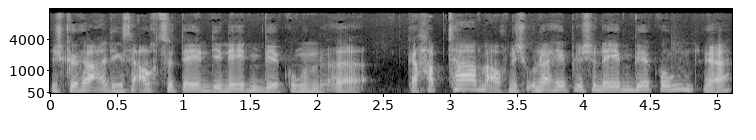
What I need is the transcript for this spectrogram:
Ich gehöre allerdings auch zu denen, die Nebenwirkungen äh, gehabt haben, auch nicht unerhebliche Nebenwirkungen. Ja.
